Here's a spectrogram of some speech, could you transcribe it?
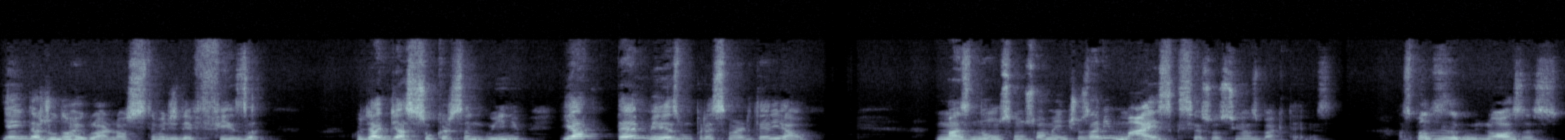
e ainda ajudam a regular nosso sistema de defesa, quantidade de açúcar sanguíneo e até mesmo pressão arterial. Mas não são somente os animais que se associam às bactérias. As plantas leguminosas,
